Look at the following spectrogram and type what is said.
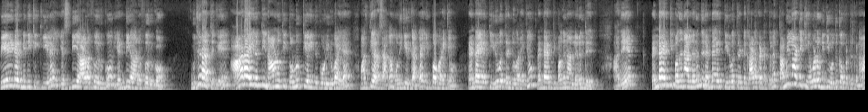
பேரிடர் நிதிக்கு கீழே எஸ்டிஆர்எஃப் இருக்கும் என்டிஆர்எஃப் இருக்கும். குஜராத்துக்கு ஆறாயிரத்தி நானூத்தி தொண்ணூத்தி ஐந்து கோடி ரூபாயை மத்திய அரசாங்கம் ஒதுக்கியிருக்காங்க இப்போ வரைக்கும். ரெண்டாயிரத்தி இருபத்தி ரெண்டு வரைக்கும் ரெண்டாயிரத்தி பதினாலுல இருந்து. அதே ரெண்டாயிரத்தி பதினாலுல இருந்து ரெண்டாயிரத்தி இருபத்தி ரெண்டு காலகட்டத்தில் தமிழ்நாட்டுக்கு எவ்வளவு நிதி ஒதுக்கப்பட்டிருக்குன்னா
